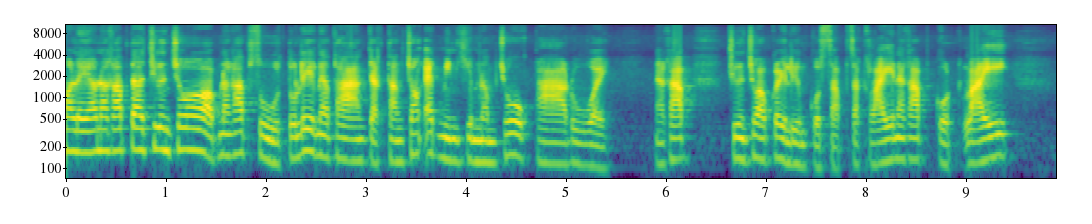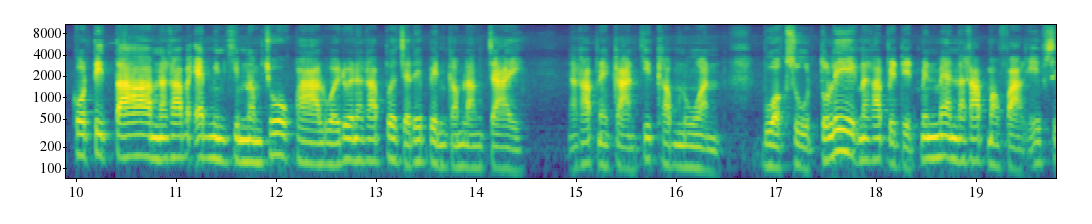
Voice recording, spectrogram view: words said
มาแล้วนะครับ ถ้าชื่นชอบนะครับ สูตรตัวเลขแนวทางจากทางช่องแอดมินคิมนำโชคพารวยนะครับ ชื่นชอบก็อย่าลืมกด subscribe นะครับ กดไลค์ กดติดตามนะครับแอดมินคิมนำโชคพารวยด้วยนะครับ เพื่อจะได้เป็นกำลังใจนะครับในการคิดคำนวณบวกสูตรตัวเลขนะครับเด็ดๆแม่นๆนะครับมาฝาก FC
